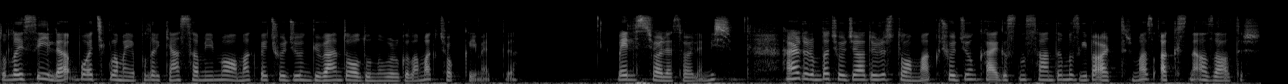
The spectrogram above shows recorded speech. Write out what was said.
Dolayısıyla bu açıklama yapılırken samimi olmak ve çocuğun güvende olduğunu vurgulamak çok kıymetli. Melis şöyle söylemiş. Her durumda çocuğa dürüst olmak çocuğun kaygısını sandığımız gibi arttırmaz, aksine azaltır.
